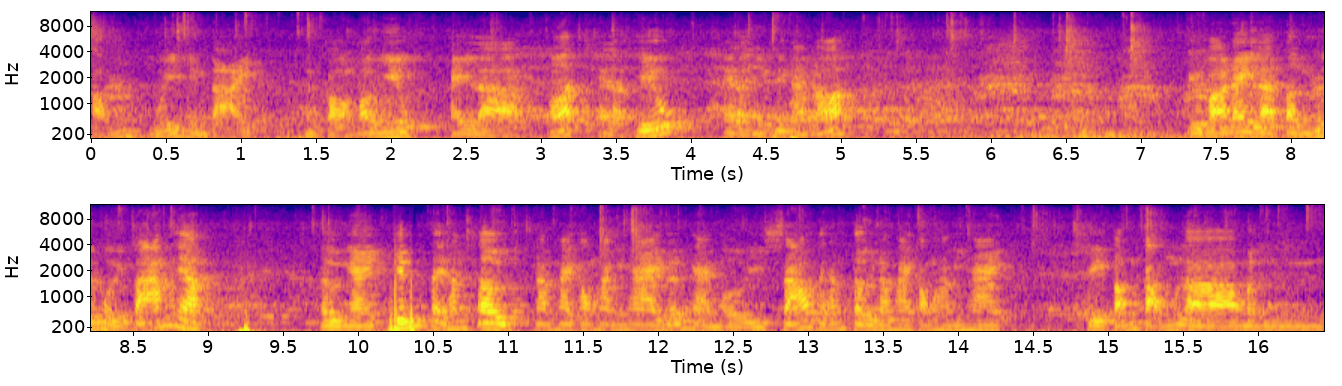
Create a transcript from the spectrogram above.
tổng quỹ hiện tại mình còn bao nhiêu? Hay là hết? Hay là thiếu? Hay là như thế nào đó? Thì vào đây là tuần thứ 18 nha. Từ ngày 9 tây tháng 4 năm 2022 đến ngày 16 tây tháng 4 năm 2022 thì tổng cộng là mình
